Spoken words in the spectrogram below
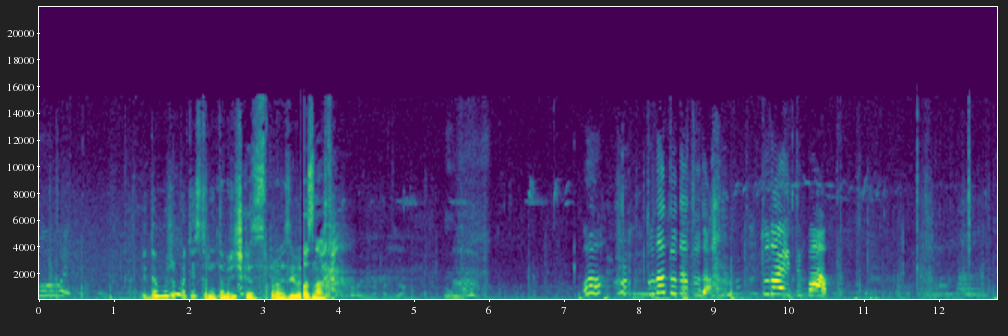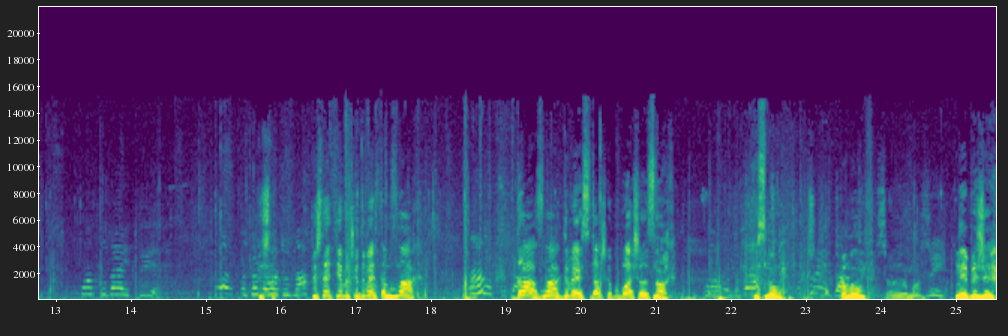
великий. Ідемо може по тій стороні, там річка справа зліва. Ознака. О, туди, туди, туди. Туди йти, пап. Пап, туди йти. Там Пішли. Пішли, Тімочка, дивись, там знак. Да, знак, дивись, Дашка побачила знак. Пісновий. Помаленьку. Все нормально. Не біжи.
